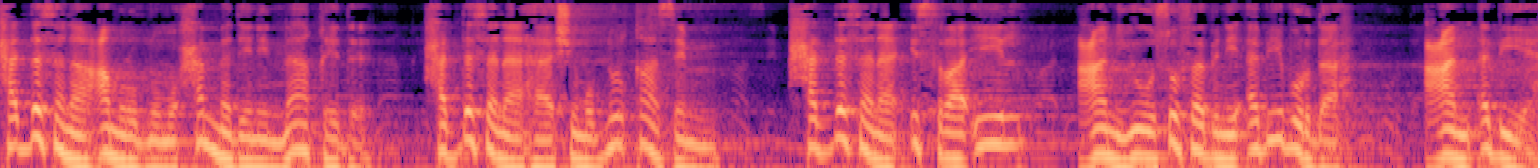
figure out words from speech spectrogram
حدثنا عمرو بن محمد الناقد حدثنا هاشم بن القاسم حدثنا إسرائيل عن يوسف بن أبي بردة عن أبيه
